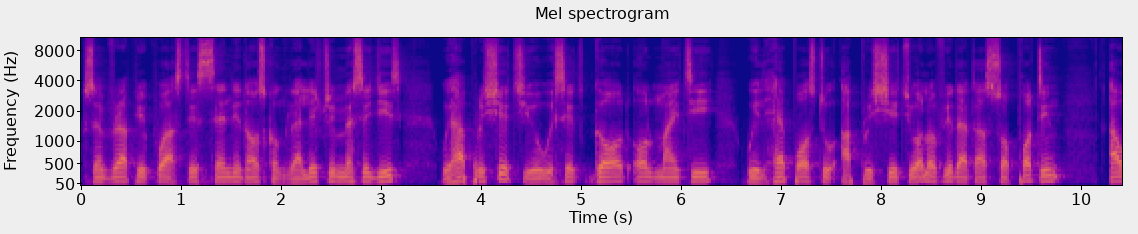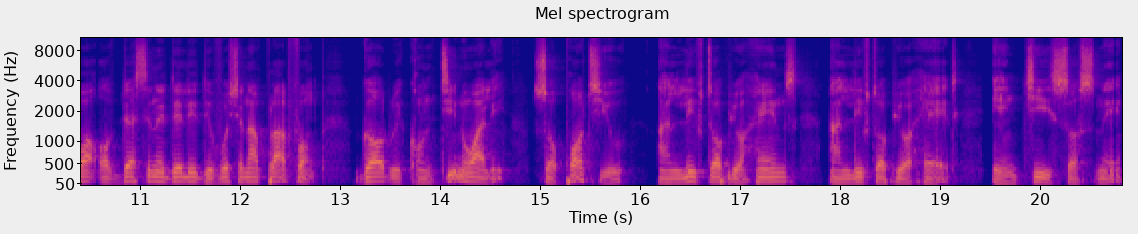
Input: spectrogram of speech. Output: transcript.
Several people are still sending us congratulatory messages. We appreciate you. We said God Almighty will help us to appreciate you. All of you that are supporting Hour of Destiny Daily Devotional platform, God will continually support you and lift up your hands and lift up your head in Jesus' name.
